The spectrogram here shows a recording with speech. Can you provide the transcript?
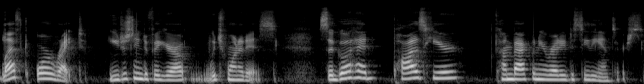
left or right. You just need to figure out which one it is. So go ahead, pause here, come back when you're ready to see the answers.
